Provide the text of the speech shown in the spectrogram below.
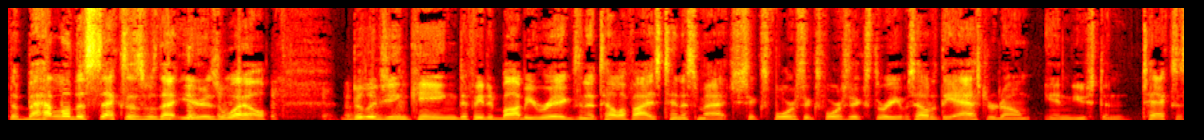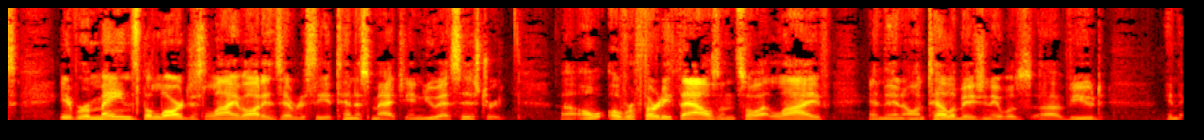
The Battle of the Sexes was that year as well. Billie Jean King defeated Bobby Riggs in a televised tennis match, 6 4, 6 4, 6 3. It was held at the Astrodome in Houston, Texas. It remains the largest live audience ever to see a tennis match in U.S. history. Uh, over 30,000 saw it live, and then on television it was uh, viewed in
